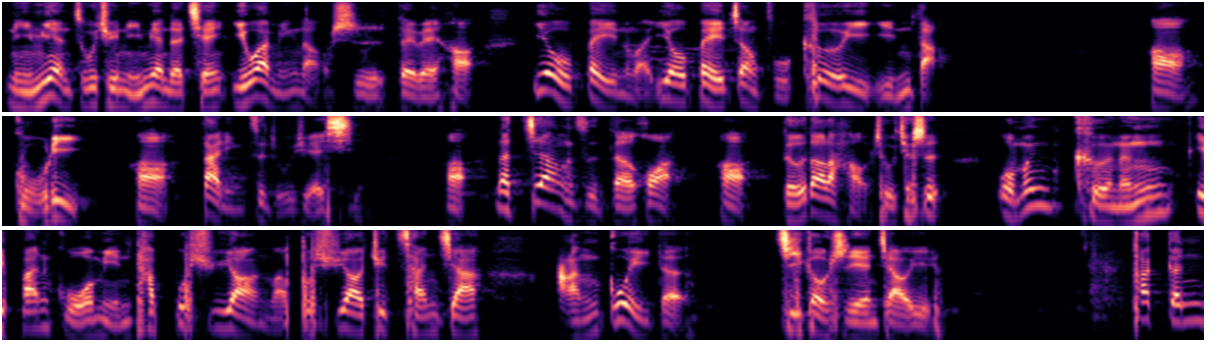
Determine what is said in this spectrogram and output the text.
里面族群里面的前一万名老师，对不对？哈、哦，又被什么？又被政府刻意引导，啊、哦，鼓励，啊、哦，带领自主学习，啊、哦，那这样子的话，哈、哦，得到的好处就是。我们可能一般国民他不需要什么，不需要去参加昂贵的机构实验教育，他跟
